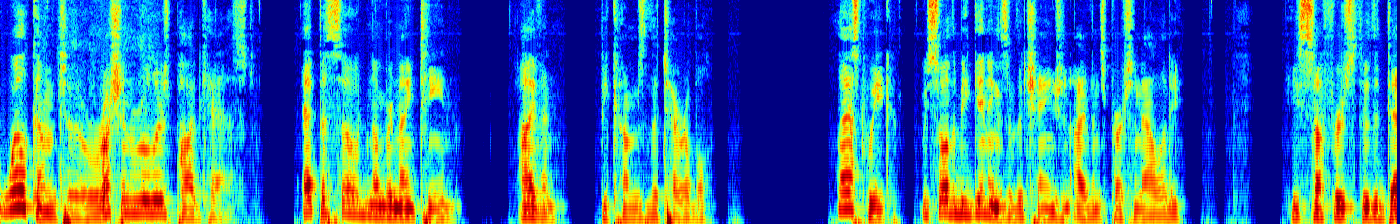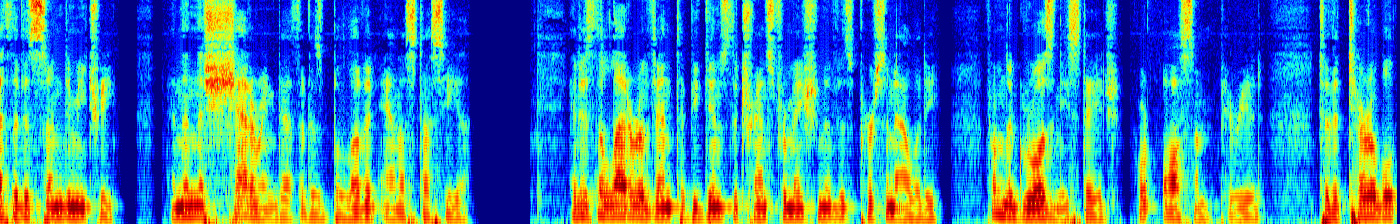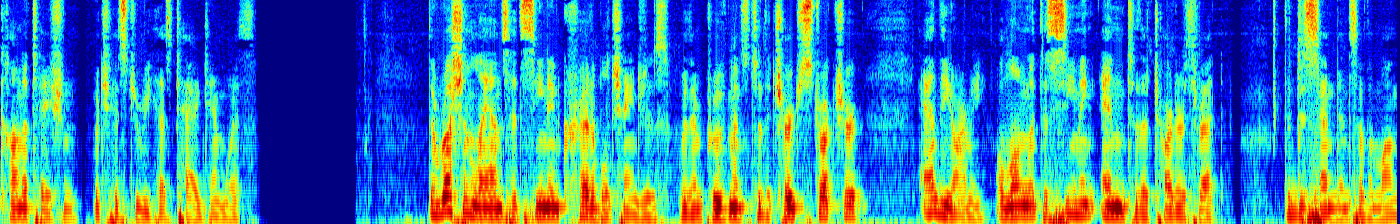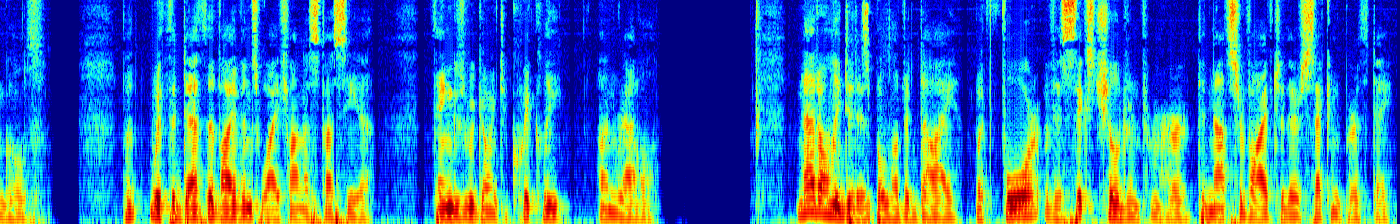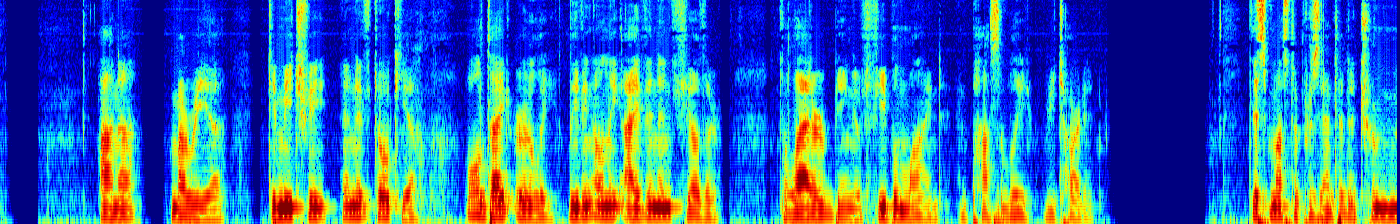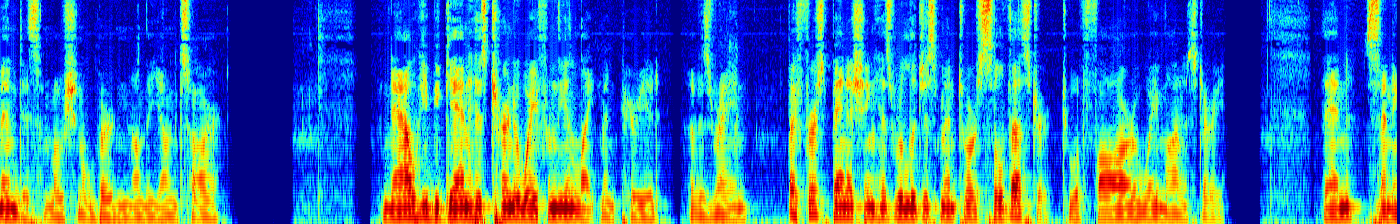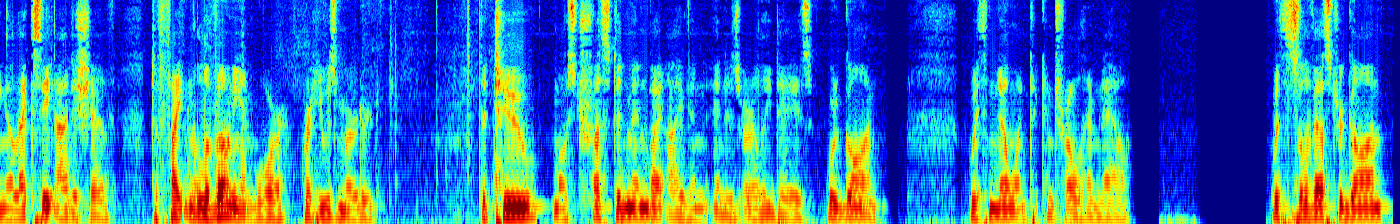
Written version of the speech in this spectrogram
Welcome to the Russian Rulers Podcast, episode number 19 Ivan Becomes the Terrible. Last week, we saw the beginnings of the change in Ivan's personality. He suffers through the death of his son Dmitri, and then the shattering death of his beloved Anastasia. It is the latter event that begins the transformation of his personality from the Grozny stage, or awesome period, to the terrible connotation which history has tagged him with. The Russian lands had seen incredible changes, with improvements to the church structure and the army, along with the seeming end to the Tartar threat, the descendants of the Mongols. But with the death of Ivan's wife Anastasia, things were going to quickly unravel. Not only did his beloved die, but four of his six children from her did not survive to their second birthday. Anna, Maria, Dmitri, and Evdokia all died early, leaving only Ivan and Fyodor, the latter being of feeble mind and possibly retarded. This must have presented a tremendous emotional burden on the young Tsar. Now he began his turn away from the Enlightenment period of his reign by first banishing his religious mentor Sylvester to a far-away monastery, then sending Alexei Adashev to fight in the Livonian War, where he was murdered. The two most trusted men by Ivan in his early days were gone, with no one to control him now. With Sylvester gone,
